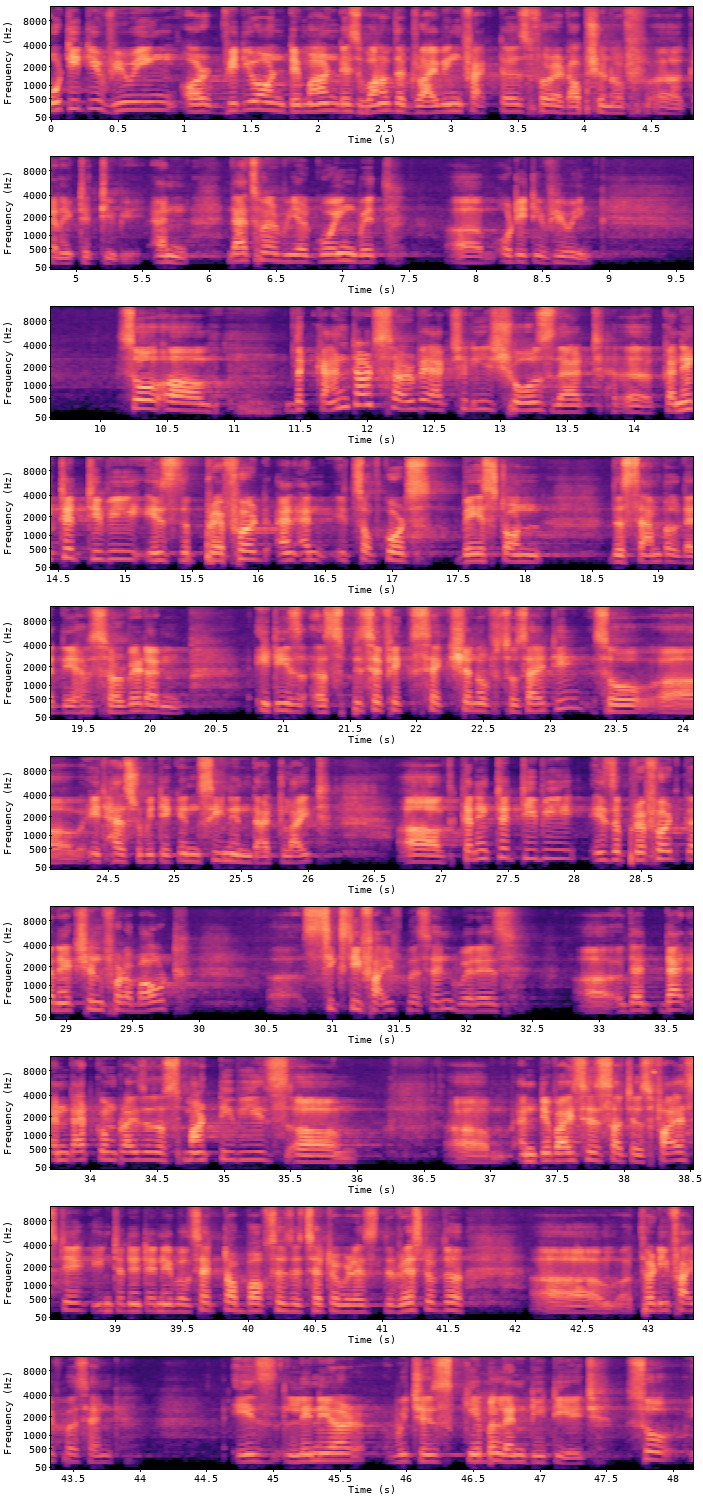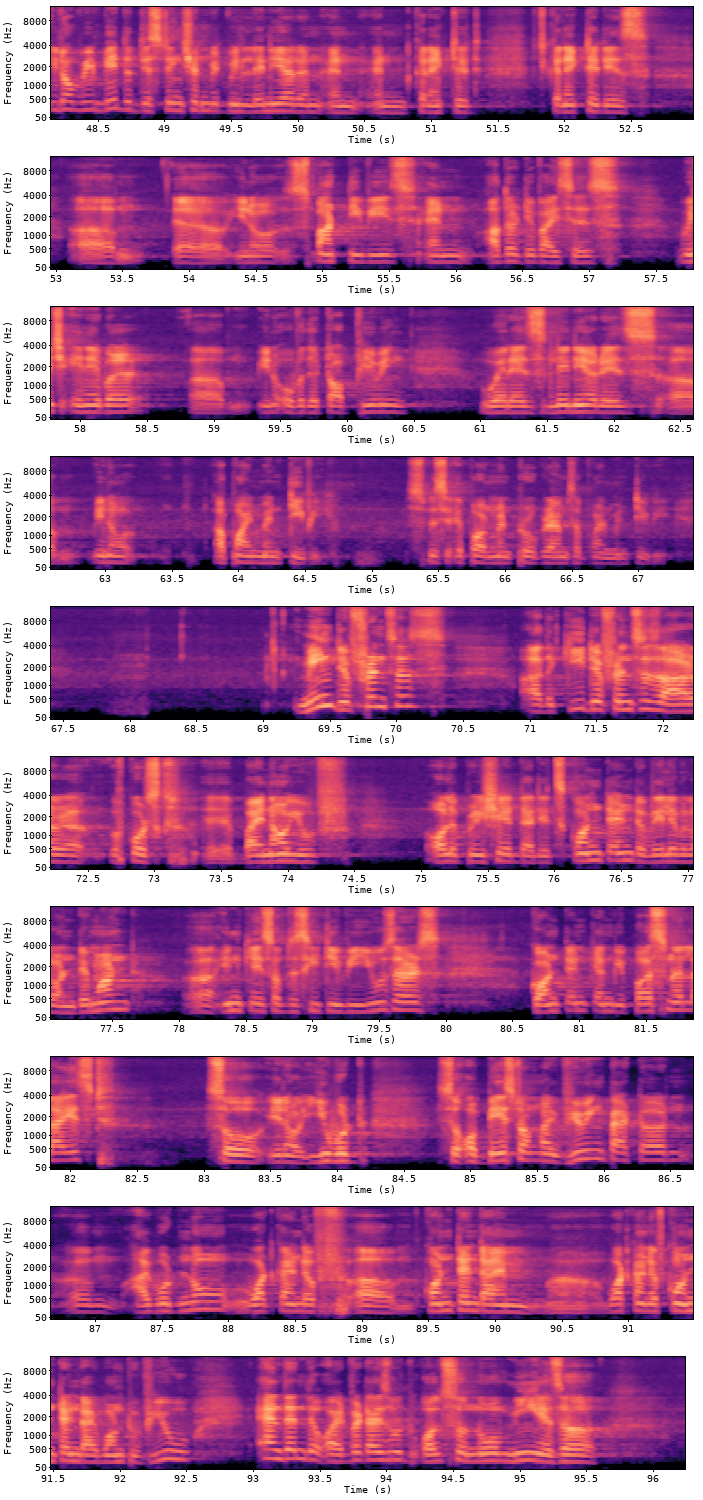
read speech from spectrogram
OTT viewing or video on demand is one of the driving factors for adoption of uh, connected TV. And that's where we are going with OTT viewing. So uh, the Kantar survey actually shows that uh, connected TV is the preferred, and, and it's of course based on the sample that they have surveyed and it is a specific section of society, so uh, it has to be taken, seen in that light. Uh, connected TV is a preferred connection for about 65%, uh, whereas uh, that, that, and that comprises of smart TVs, um, um, and devices such as Fire Stick, internet-enabled set-top boxes, etc., whereas the rest of the 35% uh, is linear, which is cable and DTH. So, you know, we made the distinction between linear and, and, and connected. Connected is, um, uh, you know, smart TVs and other devices which enable, um, you know, over-the-top viewing, whereas linear is, um, you know, appointment TV, specific appointment programs, appointment TV. Main differences, uh, the key differences are, uh, of course, uh, by now you've all appreciate that it's content available on demand. Uh, in case of the CTV users, content can be personalized. So, you know, you would, so based on my viewing pattern, um, I would know what kind of um, content I'm, uh, what kind of content I want to view. And then the advertiser would also know me as a,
